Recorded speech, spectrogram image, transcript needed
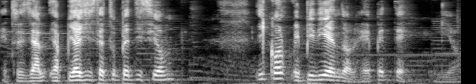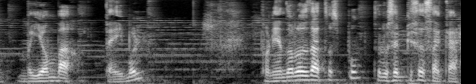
Entonces ya, ya, ya hiciste tu petición y, con, y pidiendo el GPT, guion, guion bajo, table, poniendo los datos, pum, tú los empiezas a sacar.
